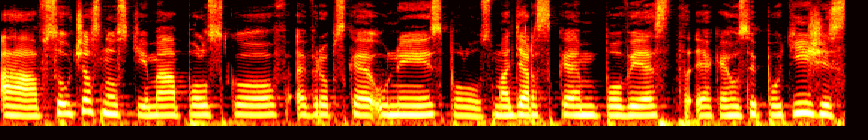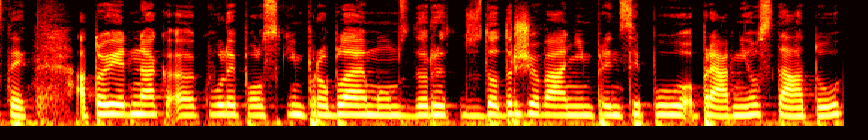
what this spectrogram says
A v současnosti má Polsko v Evropské unii spolu s Maďarskem pověst jakéhosi potížisty. A to jednak eh, kvůli polským problémům s dodržováním principů právního státu,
